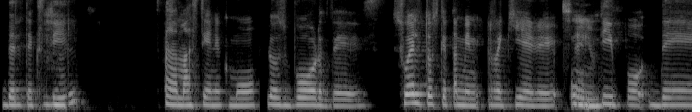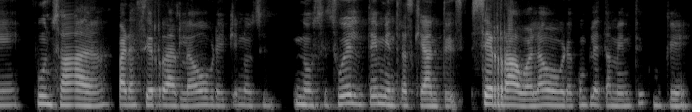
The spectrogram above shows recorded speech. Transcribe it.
del textil. Además tiene como los bordes sueltos que también requiere un tipo de punzada para cerrar la obra y que no se, no se suelte, mientras que antes cerraba la obra completamente, como que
